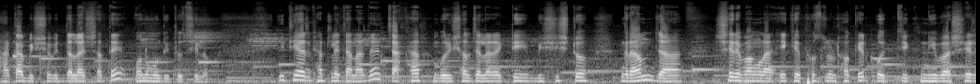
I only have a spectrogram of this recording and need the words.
ঢাকা বিশ্ববিদ্যালয়ের সাথে অনুমোদিত ছিল। ইতিহাস ঘাটলে জানা যায় চাখার বরিশাল জেলার একটি বিশিষ্ট গ্রাম যা শেরেবাংলা একে ফজলুল হকের পৈতৃক নিবাসের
